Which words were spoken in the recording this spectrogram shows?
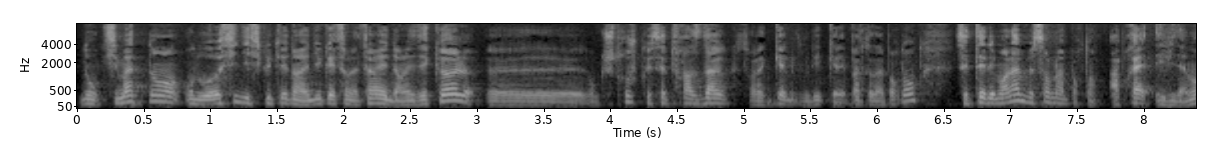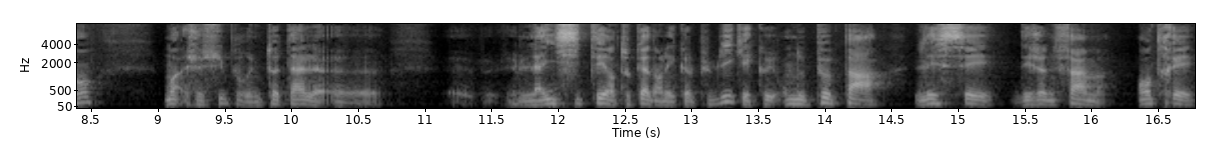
Donc, si maintenant on doit aussi discuter dans l'éducation nationale et dans les écoles, euh, donc je trouve que cette phrase-là, sur laquelle vous dites qu'elle n'est pas très importante, cet élément-là me semble important. Après, évidemment, moi, je suis pour une totale euh, euh, laïcité, en tout cas dans l'école publique, et qu'on ne peut pas laisser des jeunes femmes entrer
